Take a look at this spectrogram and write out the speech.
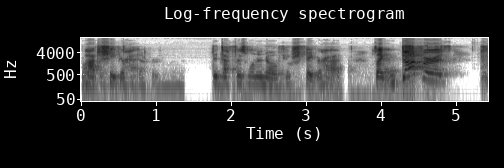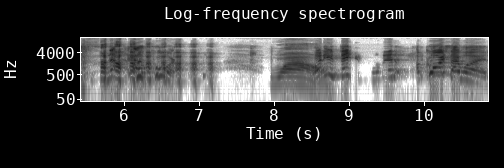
you'll have to shave your head. The Duffers want to know if you'll shave your head." It's like Duffers. No, of course. wow. What do you think, woman? Of course I would.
